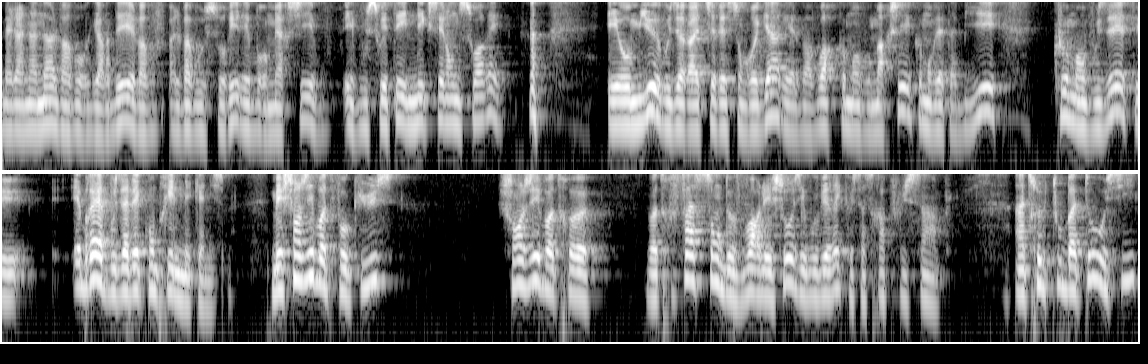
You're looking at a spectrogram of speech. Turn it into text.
mais la nana, elle va vous regarder, elle va vous, elle va vous sourire et vous remercier et vous souhaiter une excellente soirée. et au mieux, vous aurez attiré son regard et elle va voir comment vous marchez, comment vous êtes habillé, comment vous êtes. Et, bref, vous avez compris le mécanisme. Mais changez votre focus, changez votre, votre façon de voir les choses et vous verrez que ça sera plus simple. Un truc tout bateau aussi,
